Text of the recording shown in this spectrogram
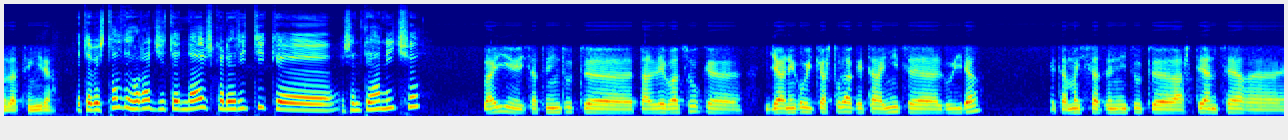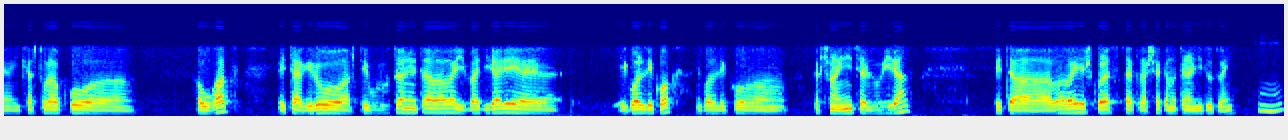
modatzen gira. Eta bestalde horat jiten da Euskal Herritik uh, jentean itxe? Bai, izaten ditut uh, talde batzuk, uh, janeko ikastolak eta hainitz uh, dira. Eta maiz izaten ditut uh, astean zer uh, ikastolako uh, aurrak. Eta gero aste burutan eta bai, badira ere uh, egualdekoak, egualdeko uh, pertsona hainitz heldu dira. Eta ba, bai, eskolaz eta klaseak ematen ditut bai. Mm -hmm.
